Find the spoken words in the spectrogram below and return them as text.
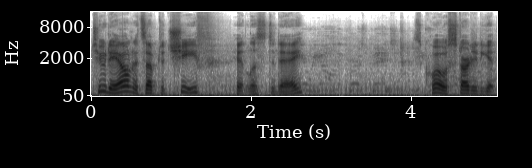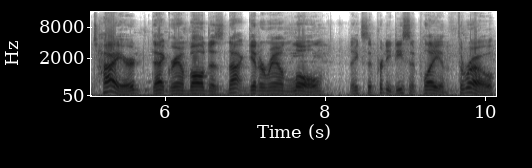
Two down. It's up to Chief. Hitless today. Kuo starting to get tired. That ground ball does not get around Lowell. Makes a pretty decent play and throw.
